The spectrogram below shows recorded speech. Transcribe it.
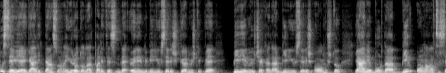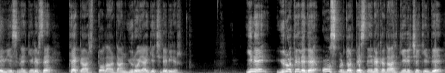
Bu seviyeye geldikten sonra Euro dolar paritesinde önemli bir yükseliş görmüştük ve 1.23'e kadar bir yükseliş olmuştu. Yani burada 1.16 seviyesine gelirse tekrar dolardan euroya geçilebilir. Yine Euro TL'de 10.04 desteğine kadar geri çekildi.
